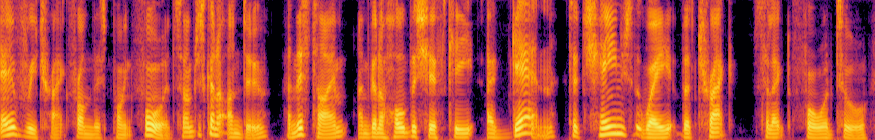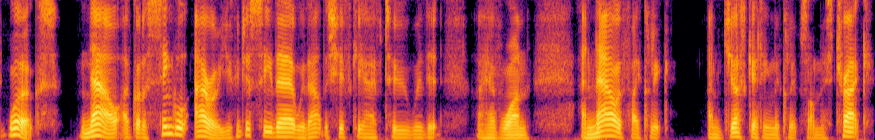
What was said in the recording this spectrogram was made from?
every track from this point forward. So I'm just going to undo. And this time I'm going to hold the Shift key again to change the way the Track Select Forward tool works. Now I've got a single arrow. You can just see there without the shift key I have two, with it I have one. And now if I click, I'm just getting the clips on this track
